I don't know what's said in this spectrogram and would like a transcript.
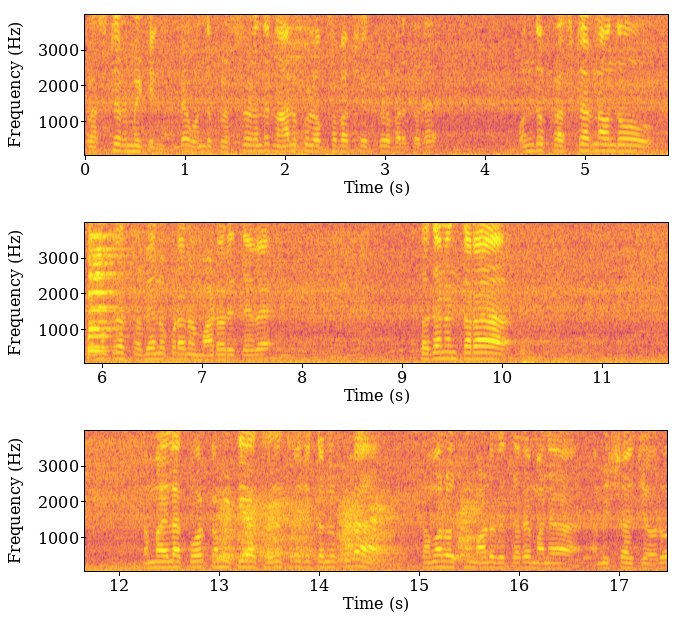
ಕ್ಲಸ್ಟರ್ ಮೀಟಿಂಗ್, ಅಂದರೆ ಒಂದು ಕ್ಲಸ್ಟರ್ ಅಂದರೆ ನಾಲ್ಕು ಲೋಕಸಭಾ ಕ್ಷೇತ್ರಗಳು ಬರ್ತದೆ. ಒಂದು ಕ್ಲಸ್ಟರ್ನ ಒಂದು ಪ್ರಮುಖ ಸಭೆಯನ್ನು ಕೂಡ ನಾವು ಮಾಡೋರಿದ್ದೇವೆ. ತದನಂತರ ನಮ್ಮ ಎಲ್ಲ ಕೋರ್ ಕಮಿಟಿಯ ಸದಸ್ಯರ ಜೊತೆಯೂ ಕೂಡ ಸಮಾಲೋಚನೆ ಮಾಡೋರಿದ್ದಾರೆ ಮಾನ್ಯ ಅಮಿತ್ ಶಾಜಿ ಅವರು.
